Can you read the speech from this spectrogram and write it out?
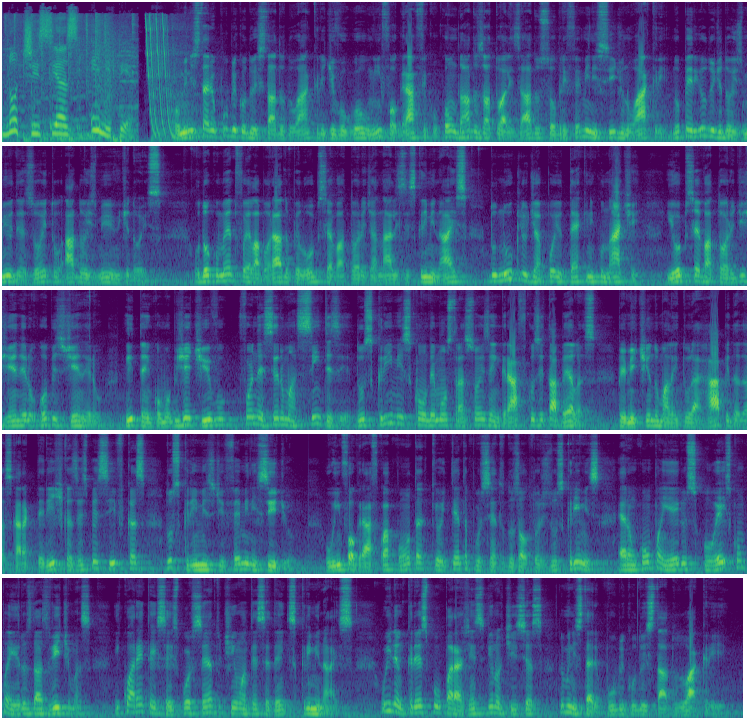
Notícias MP. O Ministério Público do Estado do Acre divulgou um infográfico com dados atualizados sobre feminicídio no Acre no período de 2018 a 2022. O documento foi elaborado pelo Observatório de Análises Criminais do Núcleo de Apoio Técnico NAT e Observatório de Gênero Obsgênero e tem como objetivo fornecer uma síntese dos crimes com demonstrações em gráficos e tabelas, permitindo uma leitura rápida das características específicas dos crimes de feminicídio. O infográfico aponta que 80% dos autores dos crimes eram companheiros ou ex-companheiros das vítimas e 46% tinham antecedentes criminais. William Crespo, para a Agência de Notícias do Ministério Público do Estado do Acre.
